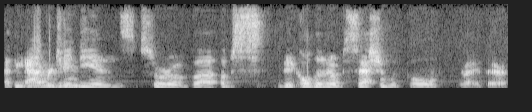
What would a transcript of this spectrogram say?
at the average Indian's sort of uh, obs- they called it an obsession with gold right there.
